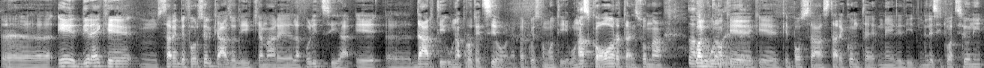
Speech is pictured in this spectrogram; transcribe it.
eh, e direi che mh, sarebbe forse il caso di chiamare la polizia e eh, darti una protezione per questo motivo, una Ah. scorta, insomma, qualcuno che, che- che possa stare con te nelle, nelle situazioni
